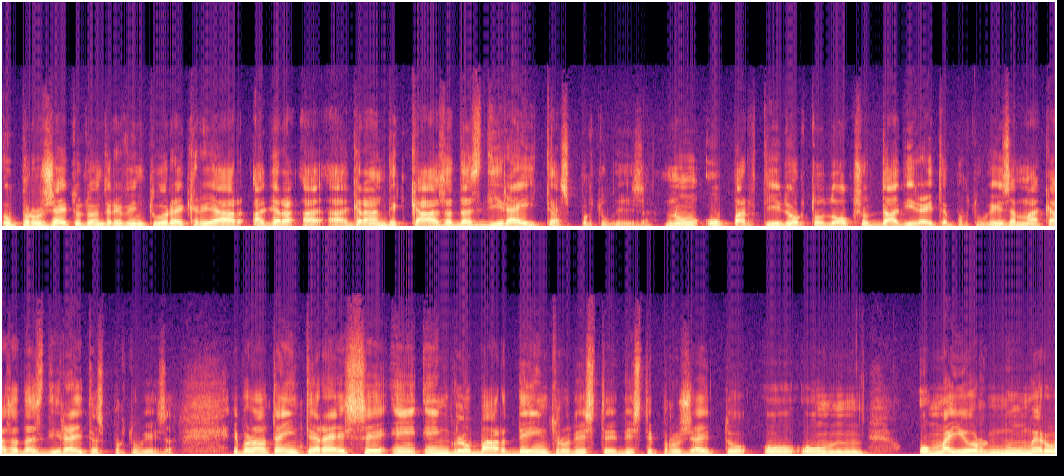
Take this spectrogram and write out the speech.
o projeto do André Ventura é criar a, a, a, grande casa das direitas portuguesas, não o partido ortodoxo da direita portuguesa, mas a casa das direitas portuguesas. E, portanto, tem interesse em englobar dentro deste, deste projeto o, o maior número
